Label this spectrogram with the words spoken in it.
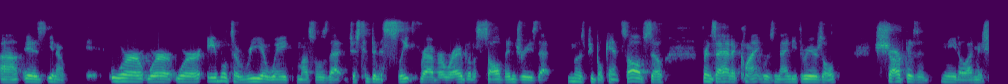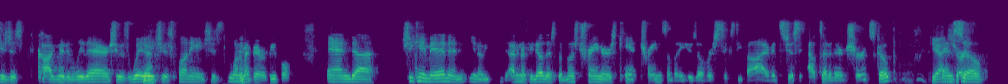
uh, is you know, we're we're we're able to reawake muscles that just have been asleep forever. We're able to solve injuries that most people can't solve. So, for instance, I had a client who was 93 years old, sharp as a needle. I mean, she's just cognitively there. She was witty. Yeah. She was funny. She's one of my favorite people. And uh, she came in and you know i don't know if you know this but most trainers can't train somebody who's over 65 it's just outside of their insurance scope yeah and sure. so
